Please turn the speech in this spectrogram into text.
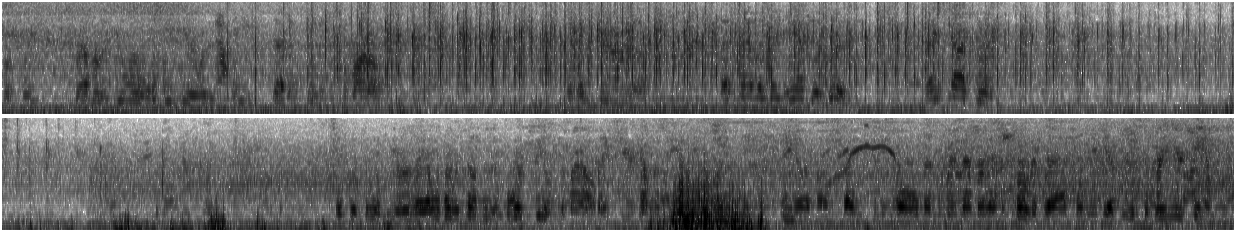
Special Trevor Ewell will be here with his B-17 tomorrow. So make sure you, uh, let's have a big hand for Chris. Nice shot, Chris. If, you're available to come to the board field tomorrow, make sure you come to see us. Uh, thanks to be home and remember and the photograph when you get here. So bring your camera.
